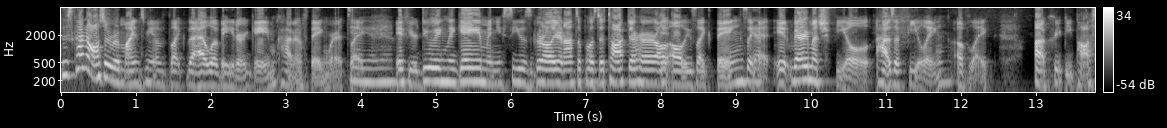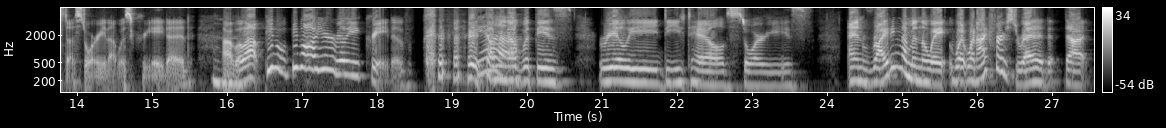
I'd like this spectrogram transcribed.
This kind of also reminds me of like the elevator game kind of thing where it's yeah, like yeah, yeah. if you're doing the game and you see this girl, you're not supposed to talk to her, all, all these like things. Like it, it very much feel has a feeling of like a creepy pasta story that was created. Mm-hmm. Um, about people, people out here are really creative, yeah. coming up with these really detailed stories and writing them in the way. When I first read that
